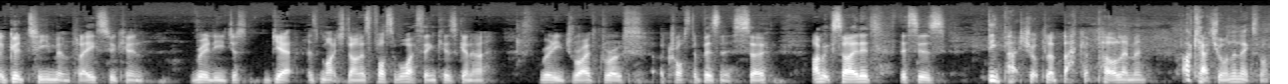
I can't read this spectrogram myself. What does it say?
a good team in place who can really just get as much done as possible, I think is going to really drive growth across the business. So I'm excited. This is Deepak Shukla back at Pearl Lemon. I'll catch you on the next one.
